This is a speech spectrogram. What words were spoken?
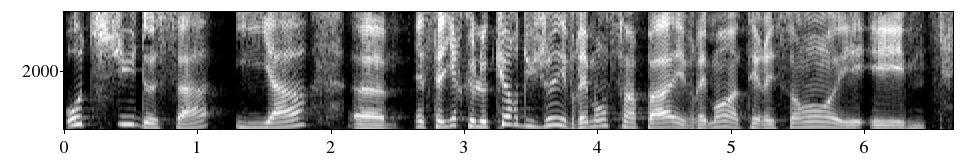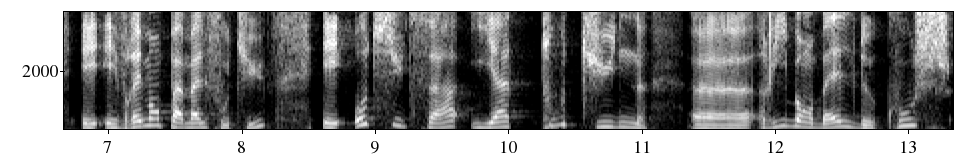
au-dessus de ça, il y a, euh, c'est-à-dire que le cœur du jeu est vraiment sympa, est vraiment intéressant et, et, et, vraiment pas mal foutu. Et au-dessus de ça, il y a toute une euh, ribambelle de couches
